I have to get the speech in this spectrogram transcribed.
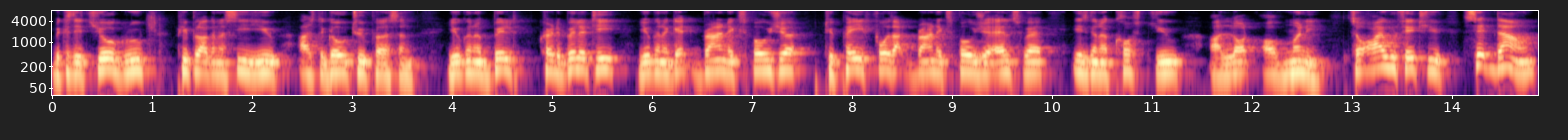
because it's your group. People are going to see you as the go to person. You're going to build credibility. You're going to get brand exposure. To pay for that brand exposure elsewhere is going to cost you a lot of money. So I would say to you, sit down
